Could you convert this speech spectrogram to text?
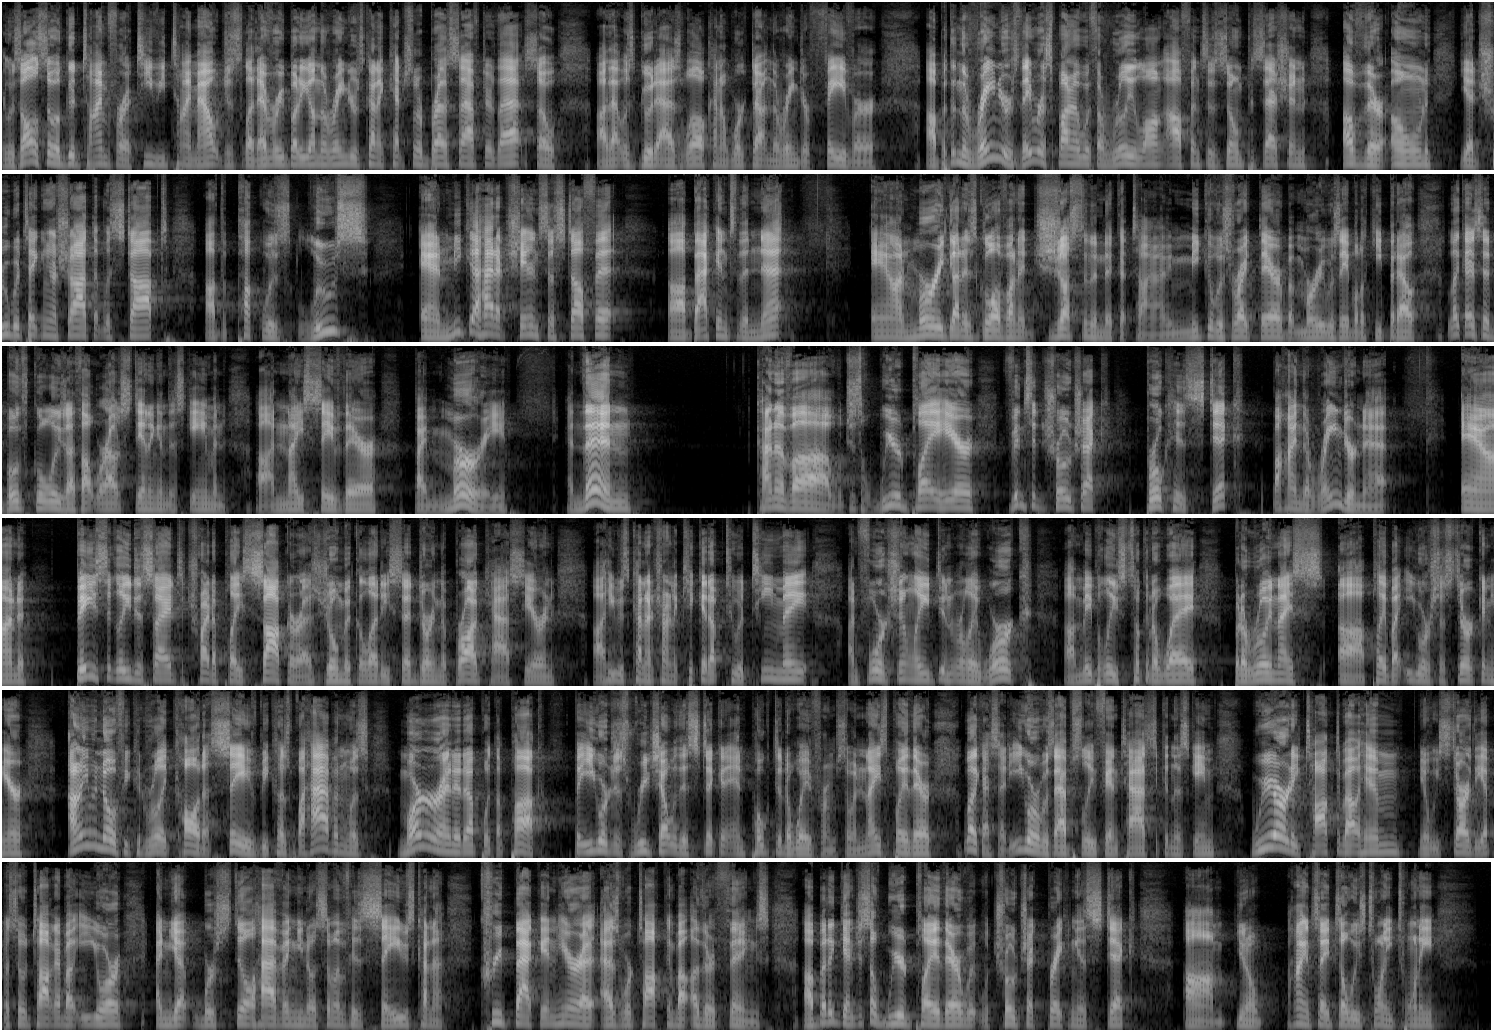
It was also a good time for a TV timeout. Just let everybody on the Rangers kind of catch their breaths after that. So uh, that was good as well. Kind of worked out in the Ranger favor. Uh, but then the Rangers, they responded with a really long offensive zone possession of their own. You had Trouba taking a shot that was stopped. Uh, the puck was loose, and Mika had a chance to stuff it uh, back into the net. And Murray got his glove on it just in the nick of time. I mean, Mika was right there, but Murray was able to keep it out. Like I said, both goalies I thought were outstanding in this game, and uh, a nice save there by Murray. And then, kind of uh, just a weird play here. Vincent Trocheck broke his stick behind the Ranger net and basically decided to try to play soccer, as Joe Micheletti said during the broadcast here. And uh, he was kind of trying to kick it up to a teammate. Unfortunately, didn't really work. Uh, Maple Leafs took it away, but a really nice uh, play by Igor Shesterkin here. I don't even know if you could really call it a save because what happened was Marner ended up with the puck, but Igor just reached out with his stick and, and, poked it away from him. So a nice play there. Like I said, Igor was absolutely fantastic in this game. We already talked about him. You know, we started the episode talking about Igor, and yet we're still having, you know, some of his saves kind of creep back in here as we're talking about other things. Uh, but again, just a weird play there with, with breaking his stick. Um, you know, hindsight's always 2020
